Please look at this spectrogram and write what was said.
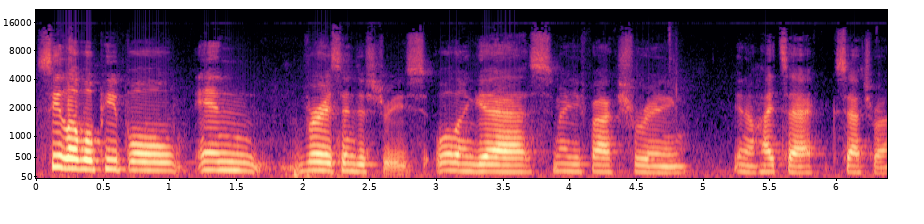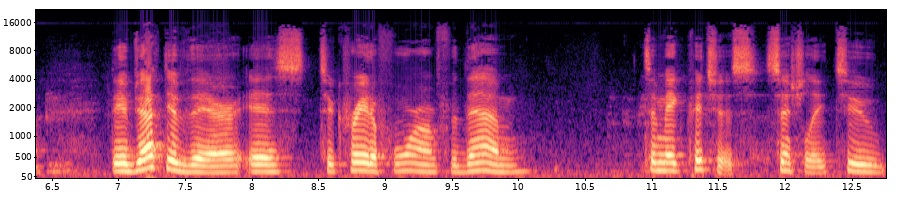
C level people in various industries oil and gas, manufacturing, you know, high tech, etc. The objective there is to create a forum for them to make pitches, essentially, to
